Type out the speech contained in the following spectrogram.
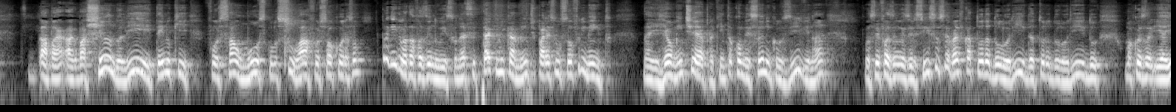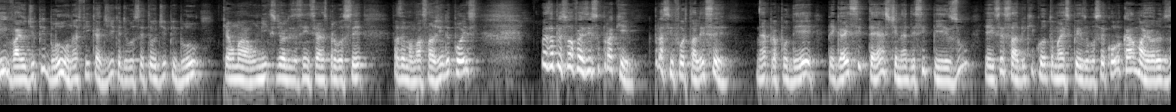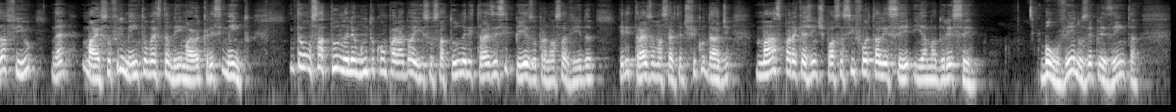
abaixando ali, tendo que forçar o músculo, suar, forçar o coração? Para que, ela está fazendo isso, né? Se tecnicamente parece um sofrimento. Né? E realmente é, para quem está começando, inclusive, né? Você fazer um exercício, você vai ficar toda dolorida, todo dolorido, uma coisa. E aí vai o Deep Blue, né? Fica a dica de você ter o Deep Blue, que é uma, um mix de óleos essenciais para você fazer uma massagem depois. Mas a pessoa faz isso para quê? Para se fortalecer, né? Para poder pegar esse teste, né? Desse peso. E aí você sabe que quanto mais peso você colocar, maior o desafio, né? Mais sofrimento, mas também maior crescimento. Então o Saturno ele é muito comparado a isso. O Saturno ele traz esse peso para a nossa vida, ele traz uma certa dificuldade, mas para que a gente possa se fortalecer e amadurecer. Bom, Vênus representa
